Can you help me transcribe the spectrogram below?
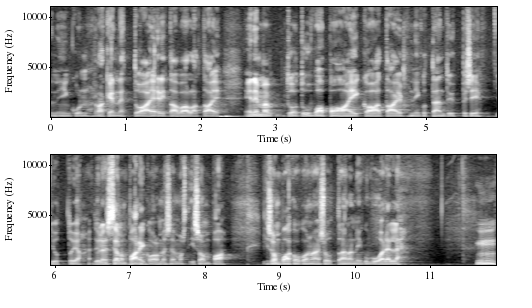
niin kuin rakennettua eri tavalla tai enemmän tuotua vapaa-aikaa tai niin kuin tämän tyyppisiä juttuja. Et yleensä siellä on pari-kolme semmoista isompaa, isompaa kokonaisuutta aina niin kuin vuodelle. Mm.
